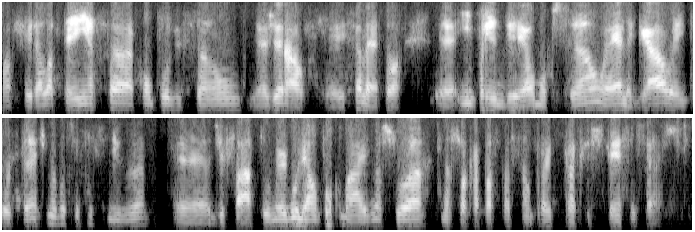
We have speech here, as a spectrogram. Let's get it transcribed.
A feira ela tem essa composição né, geral, é excelente. Ó, é, empreender é uma opção, é legal, é importante, mas você precisa, é, de fato, mergulhar um pouco mais na sua, na sua capacitação para que isso tenha sucesso.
